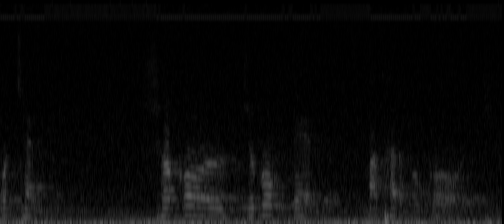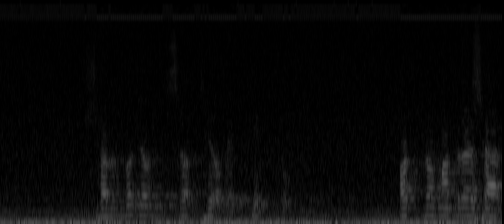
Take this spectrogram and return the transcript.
করছেন সকল যুবকদের মাথার মুকুট। সর্বজন শ্রদ্ধেয় ব্যক্তিত্ব। অত্র মাদ্রাসার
